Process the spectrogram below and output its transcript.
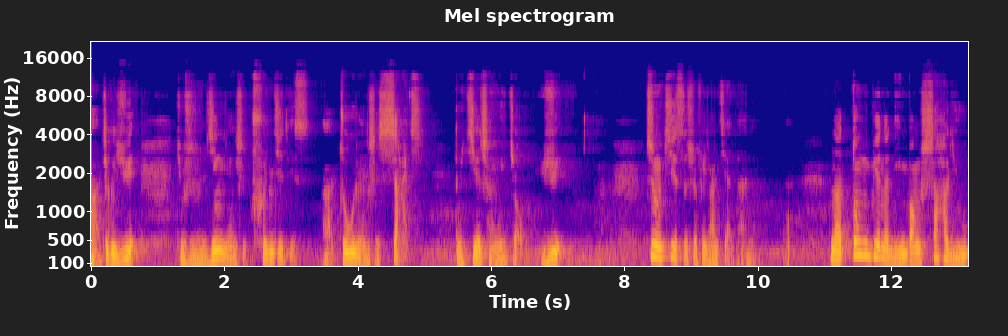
啊，这个月就是殷人是春季的意思啊，周人是夏季。都皆称为叫月，这种祭祀是非常简单的。那东边的邻邦沙流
